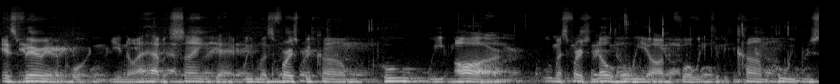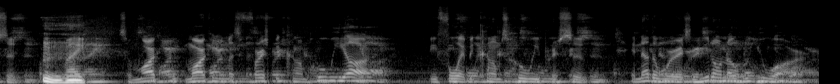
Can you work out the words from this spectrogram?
It's very important. You know, I have a saying that we must first become who we are. We must first know who we are before we can become who we pursue, mm-hmm. right? So marketing, marketing must first become who we are before it becomes who we pursue. In other words, if you don't know who you are,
